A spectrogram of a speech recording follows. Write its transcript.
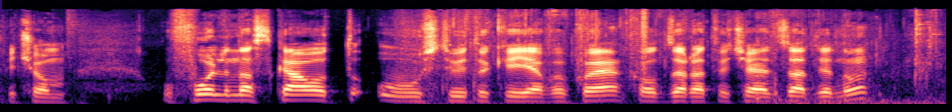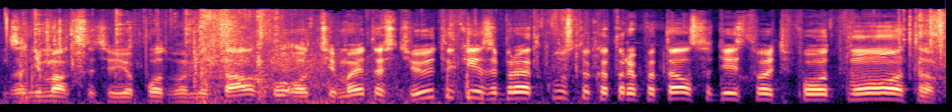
Причем у Фоллина скаут, у Stewie2K АВП. Холдзер отвечает за длину. Занимал, кстати, ее под моменталку от тиммейта. Stewie2K забирает Кусту, который пытался действовать под молотов.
